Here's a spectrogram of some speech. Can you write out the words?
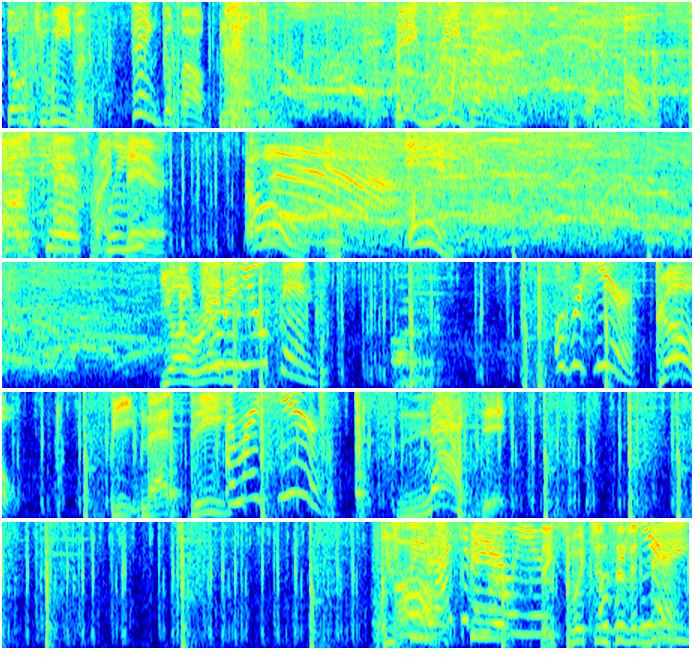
Don't you even think about blinking. Big rebound. Oh, solid pass here, pass right please. there. Oh, it's in. Y'all ready? totally open. Over here. Go. Beating that D. I'm right here. Snagged it. You see Oh, that I steal? They switch into the here. D.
